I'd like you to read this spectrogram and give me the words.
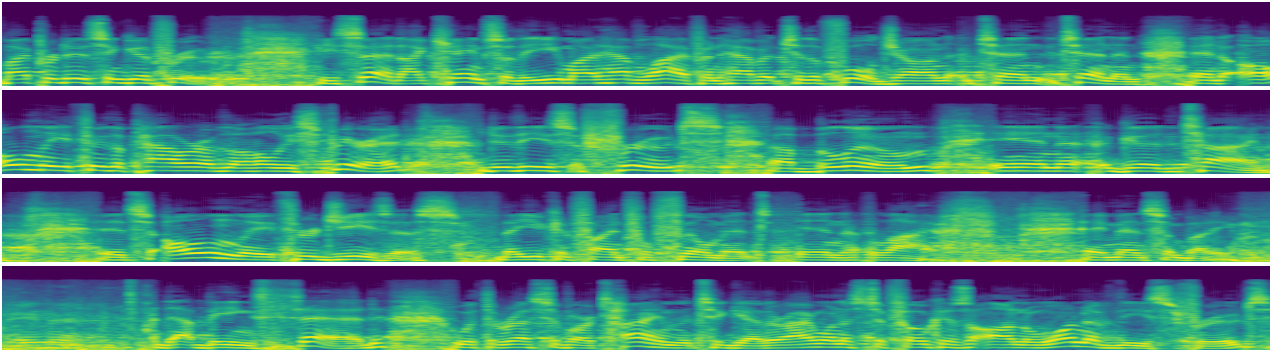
by producing good fruit. He said, I came so that you might have life and have it to the full. John 10 10. And, and only through the power of the Holy Spirit do these fruits uh, bloom in good time. It's only through Jesus that you can find fulfillment in life. Amen, somebody. Amen. That being said, with the rest of our time together, I want us to focus on one of these fruits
